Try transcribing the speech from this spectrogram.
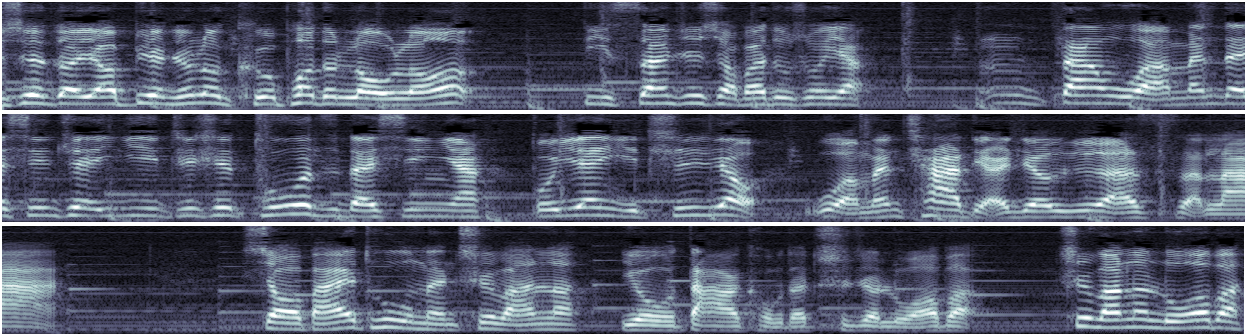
现在呀变成了可怕的老狼。第三只小白兔说呀，嗯，但我们的心却一直是兔子的心呀，不愿意吃肉，我们差点就饿死了。小白兔们吃完了，又大口的吃着萝卜。吃完了萝卜，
